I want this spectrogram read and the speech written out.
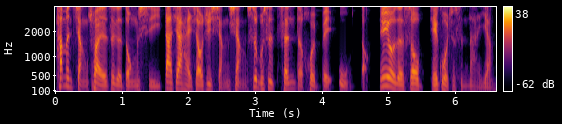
他们讲出来的这个东西，大家还是要去想想，是不是真的会被误导？因为有的时候结果就是那样。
